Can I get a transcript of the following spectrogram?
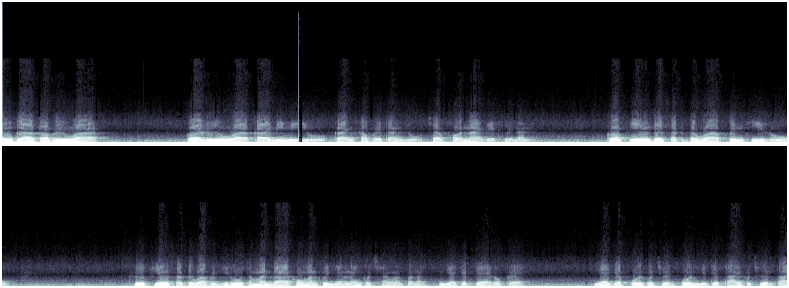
ท่านกล่าวต่อไปว่า ก็หรือว่ากายนี้มีอยู่ การเข้าไปตั้งอยู่เฉพาะหน้าแก่เธอนั้น ก็เพียงแต่สักแต่ว่าเป็นที่รู้ คือเพียงสักแต่ว่าเป็นที่รู้ธรรมดาของมันเป็นอย่างนั้นก็ช่างมันไปเลยมันอยากจะแก่ก็แก่อยากจะป่วยก็เชิญป่วย มันอยากจะตายก็เชิญตาย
